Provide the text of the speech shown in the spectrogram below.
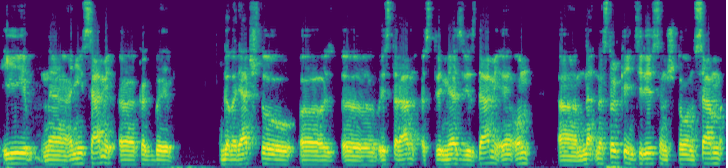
И э, они сами э, как бы говорят, что ресторан с тремя звездами, он настолько интересен, что он сам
